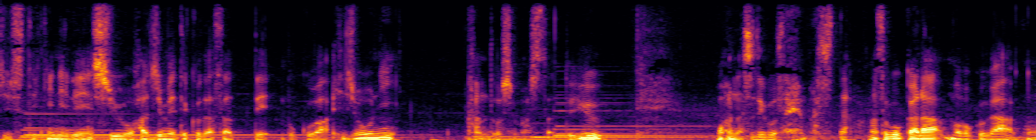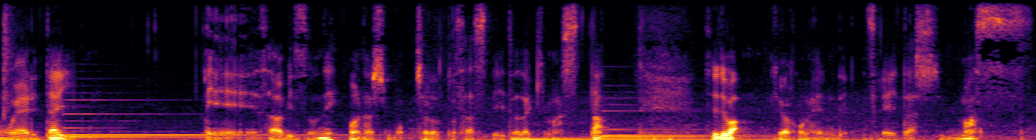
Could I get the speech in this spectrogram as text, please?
自主的に練習を始めてくださって僕は非常に感動しましたというお話でございました。まあ、そこから、ま僕が今後やりたいえー、サービスのね、お話もちょろっとさせていただきました。それでは、今日はこの辺で失礼いたします。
